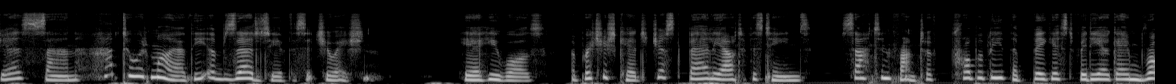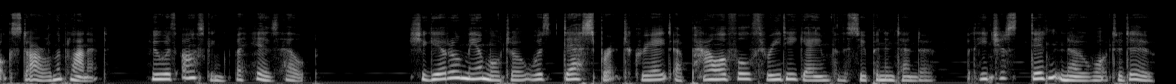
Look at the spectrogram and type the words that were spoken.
Jez San had to admire the absurdity of the situation. Here he was, a British kid just barely out of his teens, sat in front of probably the biggest video game rock star on the planet, who was asking for his help. Shigeru Miyamoto was desperate to create a powerful 3D game for the Super Nintendo, but he just didn't know what to do.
